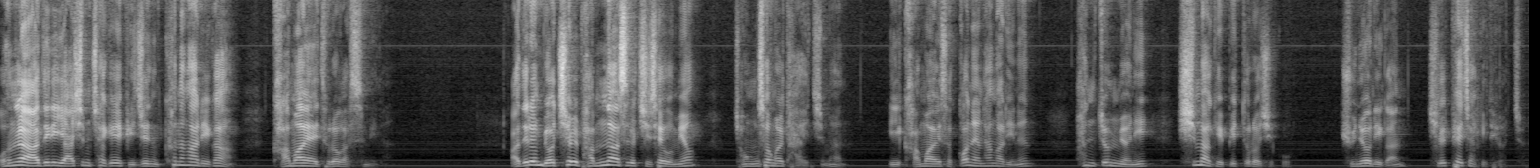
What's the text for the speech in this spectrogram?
어느 날 아들이 야심차게 빚은 큰 항아리가 가마에 들어갔습니다. 아들은 며칠 밤낮을 지새우며 정성을 다했지만 이 가마에서 꺼낸 항아리는 한쪽 면이 심하게 삐뚤어지고 균열이 간 실패작이 되었죠.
